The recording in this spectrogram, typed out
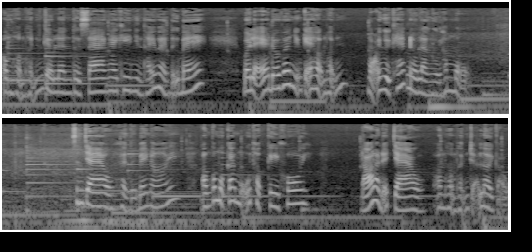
Ông hậm hĩnh kêu lên từ xa ngay khi nhìn thấy hoàng tử bé. Bởi lẽ đối với những kẻ hậm hĩnh Mọi người khác đều là người hâm mộ. Xin chào, hoàng tử bé nói. Ông có một cái mũ thật kỳ khôi. Đó là để chào Ông hậm hĩnh trả lời cậu.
